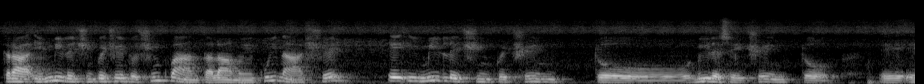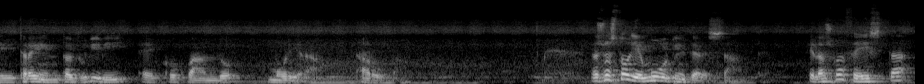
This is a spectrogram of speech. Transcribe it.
tra il 1550, l'anno in cui nasce, e il 1500, 1630, giù di lì, ecco quando morirà a Roma. La sua storia è molto interessante e la sua festa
